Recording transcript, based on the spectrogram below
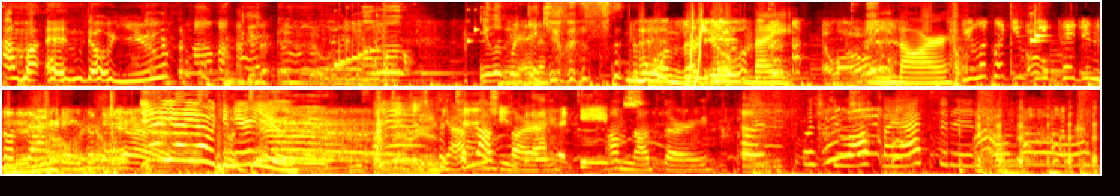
I'ma endo you. I'm gonna end over. You look Yeah. ridiculous. Good night, Minar. You look like you feed pigeons on You hear me? Saturdays, okay? Yeah, yeah, yeah. We can hear oh, you. Just Yeah, I'm not she's sorry. bad at games. I'm not sorry. I pushed you off by accident. Oh no.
